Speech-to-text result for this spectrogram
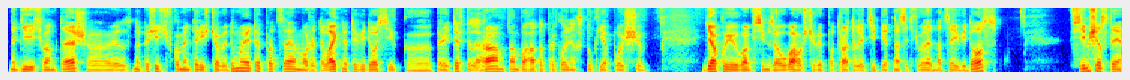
Надіюсь, вам теж. Е, Напишіть в коментарі, що ви думаєте про це. Можете лайкнути відосик, е, перейти в Телеграм, там багато прикольних штук я пощу. Дякую вам всім за увагу, що ви потратили ці 15 хвилин на цей відос. Всім щасти!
